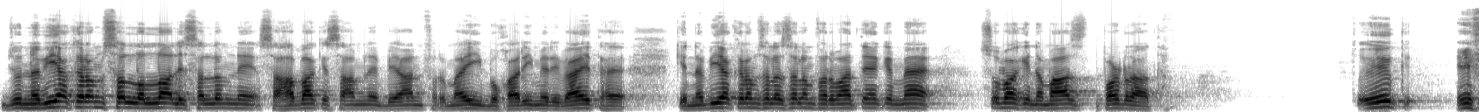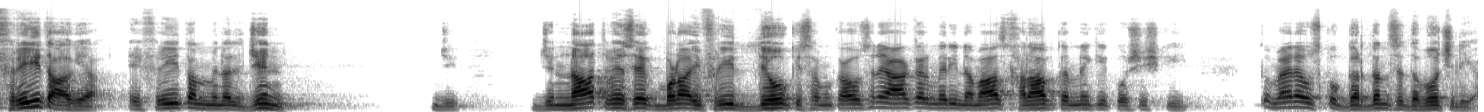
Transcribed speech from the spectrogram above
جو نبی اکرم صلی اللہ علیہ وسلم نے صحابہ کے سامنے بیان فرمائی۔ بخاری میں روایت ہے کہ نبی اکرم صلی اللہ علیہ وسلم فرماتے ہیں کہ میں صبح کی نماز پڑھ رہا تھا۔ تو ایک افریت آ گیا افریت من الجن۔ جی جنات میں سے ایک بڑا افریت دیو قسم کا، اس نے آ کر میری نماز خراب کرنے کی کوشش کی۔ تو میں نے اس کو گردن سے دبوچ لیا۔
